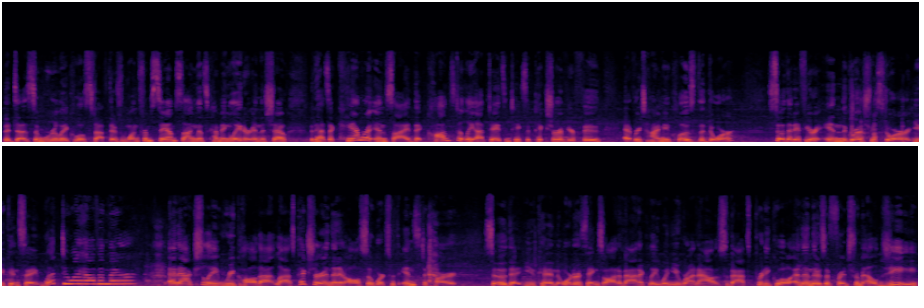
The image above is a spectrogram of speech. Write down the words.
that does some really cool stuff. There's one from Samsung that's coming later in the show that has a camera inside that constantly updates and takes a picture of your food every time you close the door so that if you're in the grocery store, you can say, What do I have in there? And actually recall that last picture. And then it also works with Instacart so that you can order things automatically when you run out. So that's pretty cool. And then there's a fridge from LG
